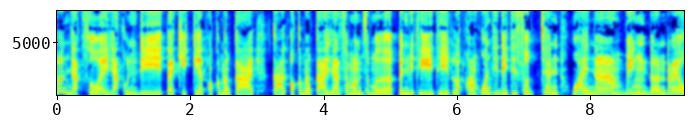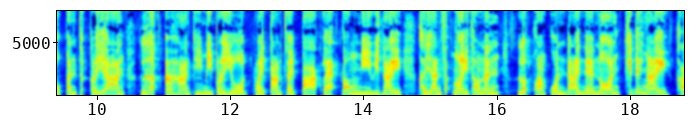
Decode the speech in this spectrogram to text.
รุ่นอยากสวยอยากคุณดี แต่ขี้เกียจออกกำลังกาย การออกกำลังกายอย่างสม่ำเสมอ เป็นวิธีที่ลดความอ้วนที่ดีที่สุด เช่นว่ายน้ำวิ่งเดินเร็ว ปั่นจักรยาน เลือกอาหารที่มีประโยชน์ ไม่ตามใจปากและต้องมีวินัย ขยันสักหน่อยเท่านั้น ลดความอ้วนได้แน่นอน คิดได้ไง ใคร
